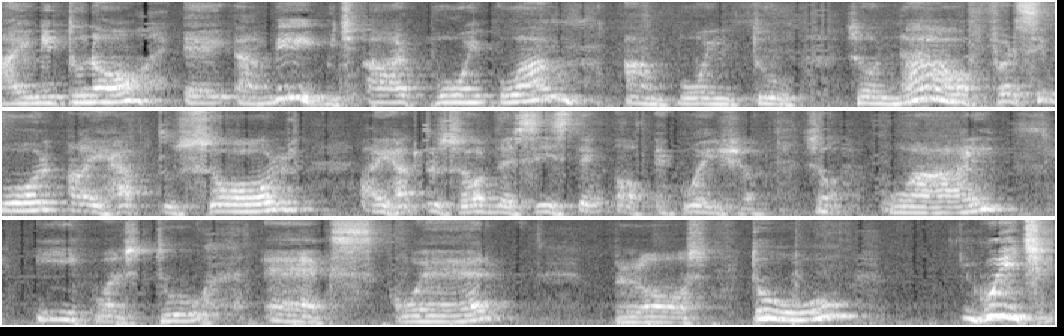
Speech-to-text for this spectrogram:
I need to know A and B, which are 0.1 I'm going to. So now, first of all, I have to solve, I have to solve the system of equation. So y equals to x squared plus 2, which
